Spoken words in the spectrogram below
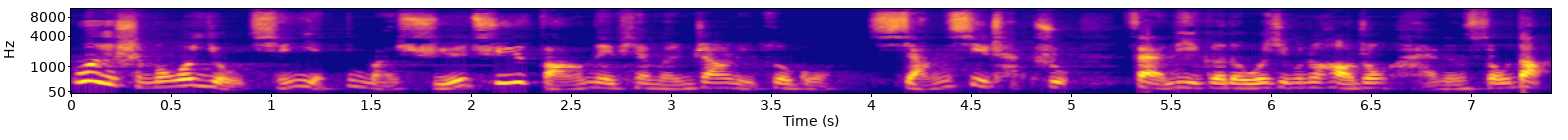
为什么我有钱也不买学区房》那篇文章里做过详细阐述，在力哥的微信公众号中还能搜到。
